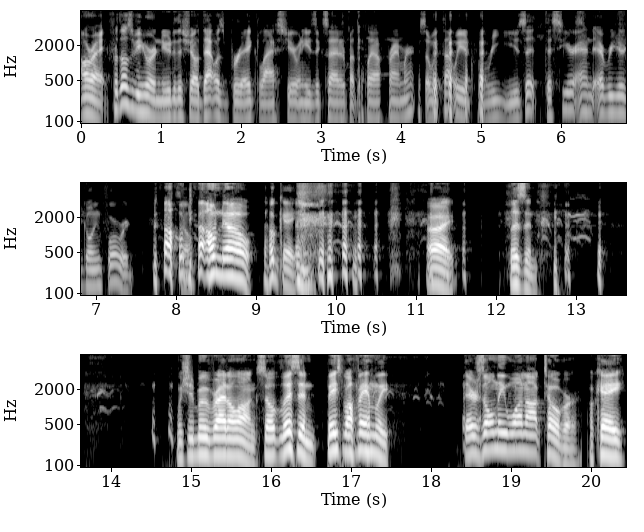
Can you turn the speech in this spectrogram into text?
All right. For those of you who are new to the show, that was Brig last year when he was excited about the playoff primer. So we thought we would reuse it this year and every year going forward. Oh, So- oh no. Okay. All right. Listen. we should move right along. So listen, baseball family. There's only one October. Okay.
